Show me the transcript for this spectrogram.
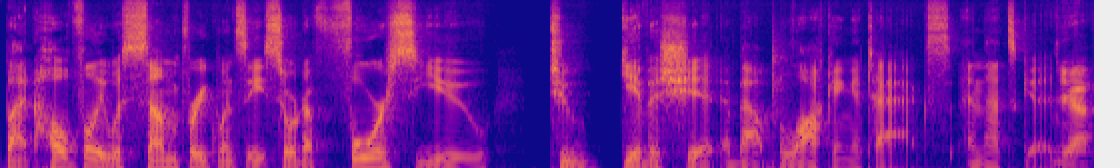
but hopefully with some frequency sort of force you to give a shit about blocking attacks and that's good. yeah.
